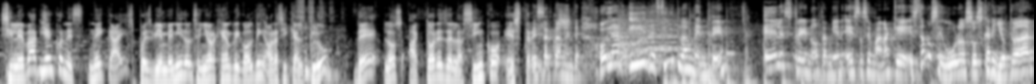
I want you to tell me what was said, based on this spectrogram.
Si le va bien con Snake Eyes, pues bienvenido el señor Henry Golding, ahora sí que al club de los actores de las cinco estrellas. Exactamente. Oigan, y definitivamente el estreno también esta semana que estamos seguros, Oscar y yo, que va a dar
